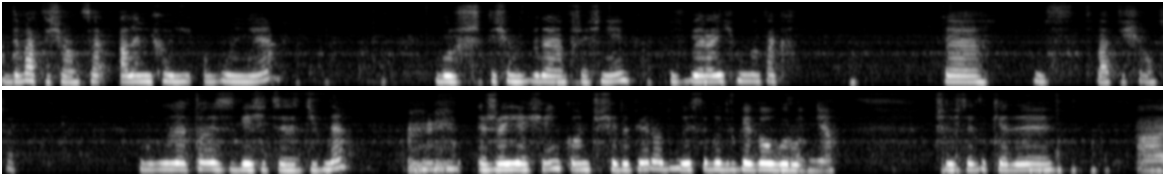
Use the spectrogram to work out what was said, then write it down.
2000, ale mi chodzi ogólnie, bo już 1000 wydałem wcześniej. Uzbieraliśmy no tak te z 2000. W ogóle to jest, wiecie co jest dziwne? że jesień kończy się dopiero 22 grudnia. Czyli wtedy, kiedy a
